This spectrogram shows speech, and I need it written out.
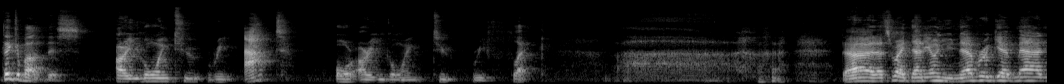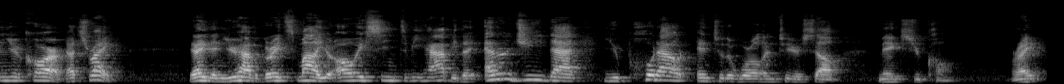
think about this. Are you going to react or are you going to reflect? Ah, that's right, Daniel. You never get mad in your car. That's right yeah, then you have a great smile. You always seem to be happy. The energy that you put out into the world and to yourself makes you calm, right?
